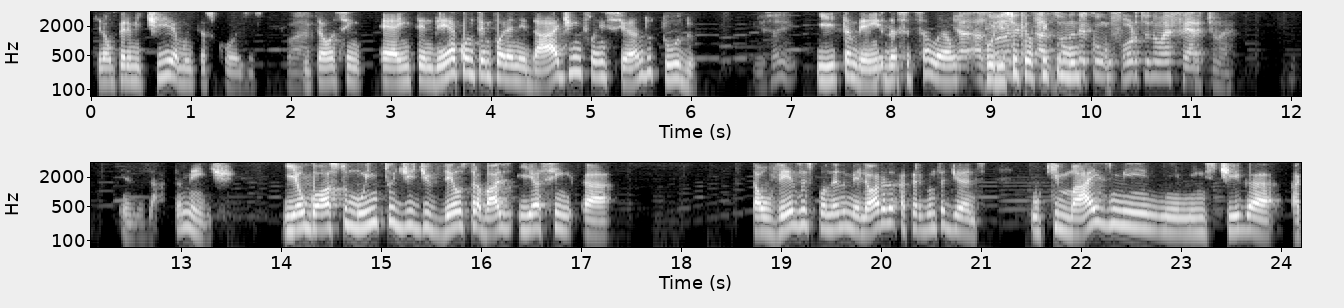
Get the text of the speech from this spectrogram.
que não permitia muitas coisas. Então, assim, é entender a contemporaneidade influenciando tudo. Isso aí. E também a dança de salão. Por isso que eu fico a zona muito... de conforto não é fértil, né? Exatamente. E eu gosto muito de, de ver os trabalhos, e assim, talvez respondendo melhor a pergunta de antes, o que mais me, me, me instiga a,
